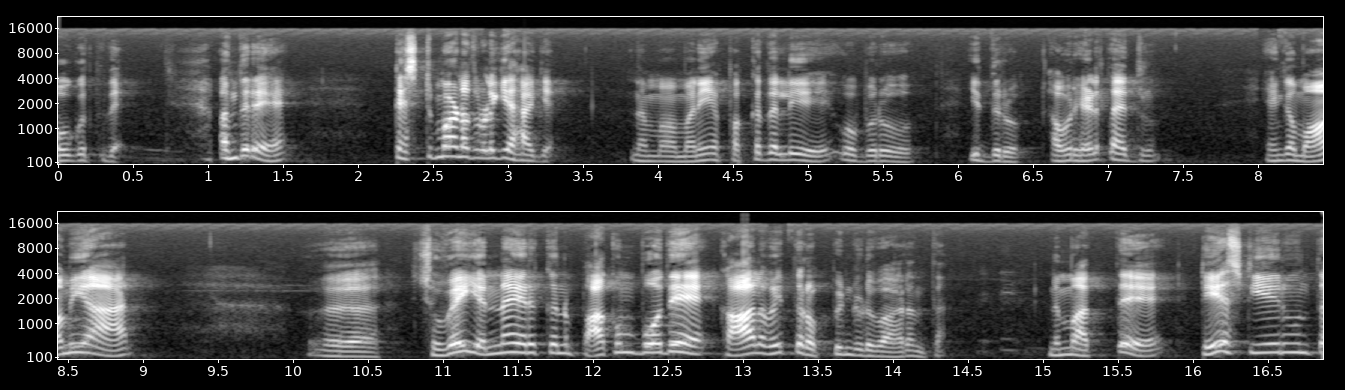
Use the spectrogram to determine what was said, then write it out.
ಹೋಗುತ್ತದೆ. ಅಂದರೆ ಟೆಸ್ಟ್ ಮಾಡೋದ್ರೊಳಗೆ ಹಾಗೆ. ನಮ್ಮ ಮನೆಯ ಪಕ್ಕದಲ್ಲಿ ಒಬ್ಬರು ಇದ್ದರು ಅವರು ಹೇಳ್ತಾ ಇದ್ರು எங்கள் மாமியார் அஹ், சுவை என்ன இருக்குன்னு பார்க்கும்போதே ಕಾಲು வைத்து ರೊಪ್ಪಿಂಡಿಡುವಾರ್ ಅಂತ ನಮ್ಮ ಅತ್ತೆ ಟೇಸ್ಟ್ ಏನು ಅಂತ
